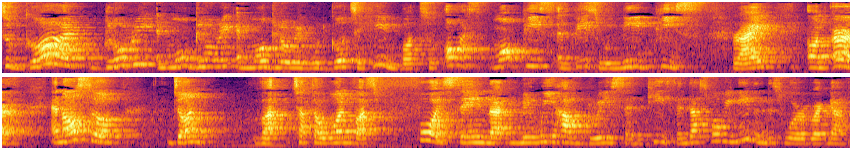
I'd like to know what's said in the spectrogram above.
to God, glory and more glory and more glory would go to Him, but to us, more peace and peace. We need peace, right, on earth. And also, John chapter 1, verse 4 is saying that may we have grace and peace. And that's what we need in this world right now.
